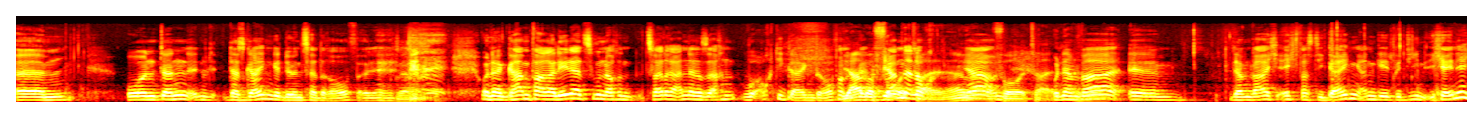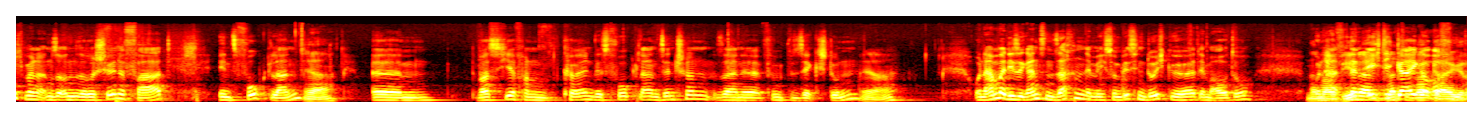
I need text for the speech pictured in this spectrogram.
Ähm, und dann das Geigengedöns da drauf. Ja. Und dann kamen parallel dazu noch zwei, drei andere Sachen, wo auch die Geigen drauf waren. Ja, aber wir haben dann noch, ja, ja und, und, dann war, ähm, dann war ich echt, was die Geigen angeht, bedient. Ich erinnere mich mal an so unsere schöne Fahrt ins Vogtland. Ja. Ähm, was hier von Köln bis Vogtland sind schon seine fünf, sechs Stunden. Ja. Und da haben wir diese ganzen Sachen nämlich so ein bisschen durchgehört im Auto. Und hatten dann echt die Geige offen. Geige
